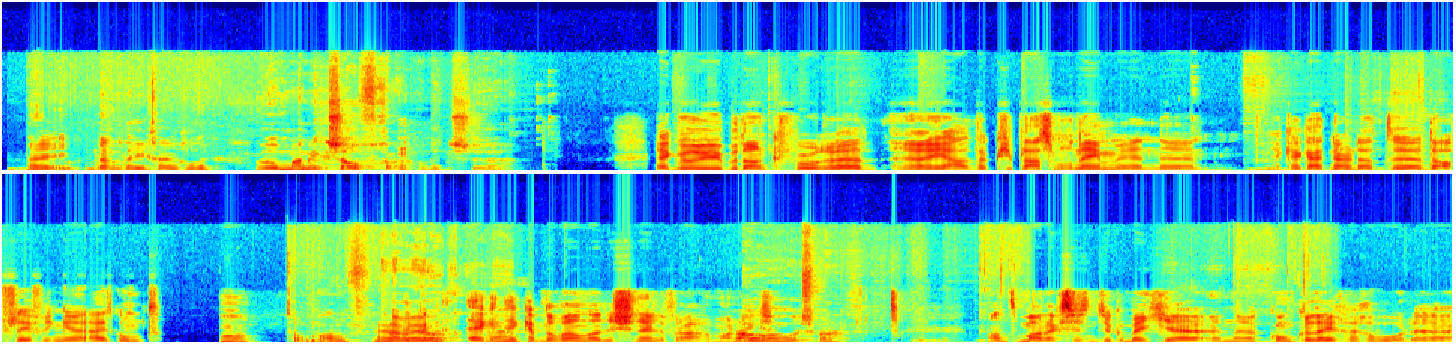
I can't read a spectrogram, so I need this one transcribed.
Nee, ik ben leeg eigenlijk. Wil Manix zelf graag nog iets? eh, Ja, ik wil jullie bedanken voor eh, eh, ja, dat ik je plaats mocht nemen. En eh, ja, kijk uit naar dat eh, de aflevering eh, uitkomt. Top man. Ja. Ik, Ja. ik heb nog wel een additionele vraag, Marnix. Oh, oh, spannend. Want Marnix is natuurlijk een beetje een eh con-collega geworden. eh,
